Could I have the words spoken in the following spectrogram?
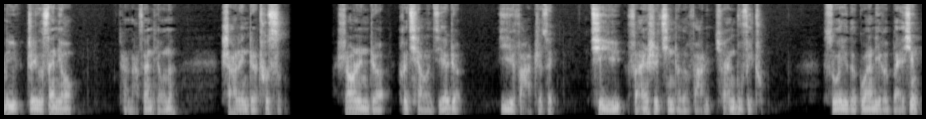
律只有三条。看哪三条呢？杀人者处死，伤人者和抢劫者。依法治罪，其余凡是秦朝的法律全部废除，所有的官吏和百姓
